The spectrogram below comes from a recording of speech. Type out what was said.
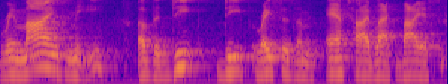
reminds me of the deep, deep racism and anti black bias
